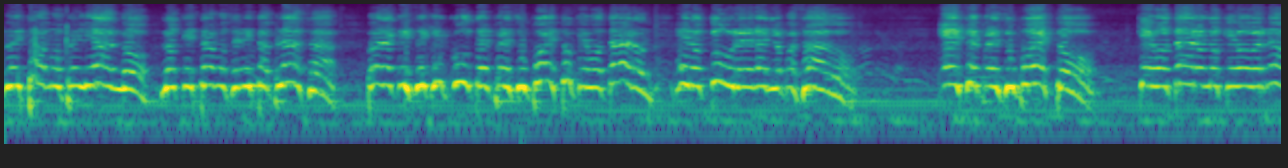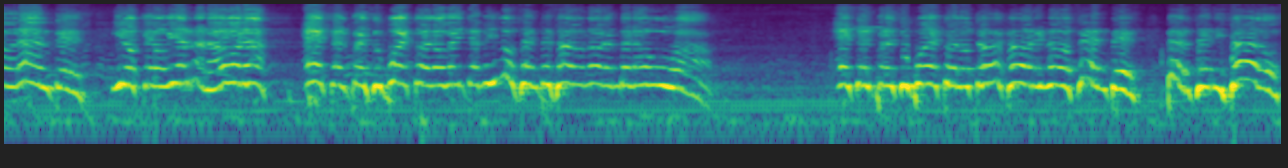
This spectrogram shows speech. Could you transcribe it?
No estamos peleando los que estamos en esta plaza para que se ejecute el presupuesto que votaron en octubre del año pasado. Ese presupuesto que votaron los que gobernaban antes y los que gobiernan ahora es el presupuesto de los 20.000 docentes ad honorem de la UBA. Es el presupuesto de los trabajadores no docentes tercerizados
